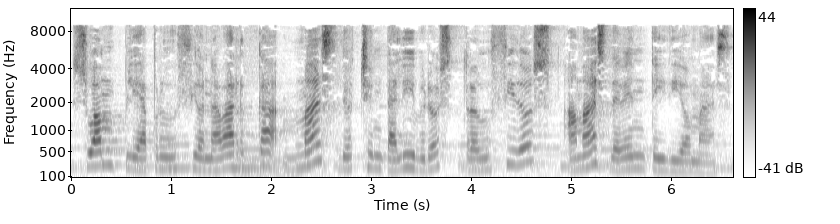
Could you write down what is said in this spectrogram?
Su amplia producción abarca más de 80 libros traducidos a más de 20 idiomas.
